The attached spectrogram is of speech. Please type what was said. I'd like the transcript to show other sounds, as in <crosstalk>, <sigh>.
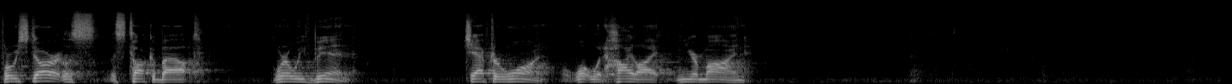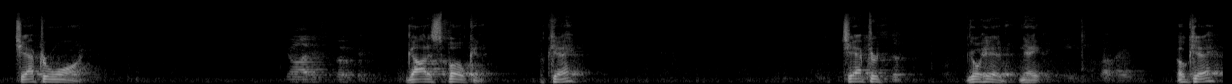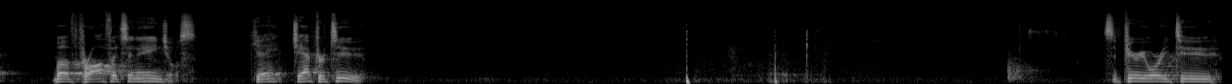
Before we start, let's, let's talk about where we've been. Chapter 1, what would highlight in your mind? Chapter 1. God has spoken. God has spoken. Okay? Chapter, go ahead, Nate. Okay? Above prophets and angels. Okay? Chapter 2. Superiority to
